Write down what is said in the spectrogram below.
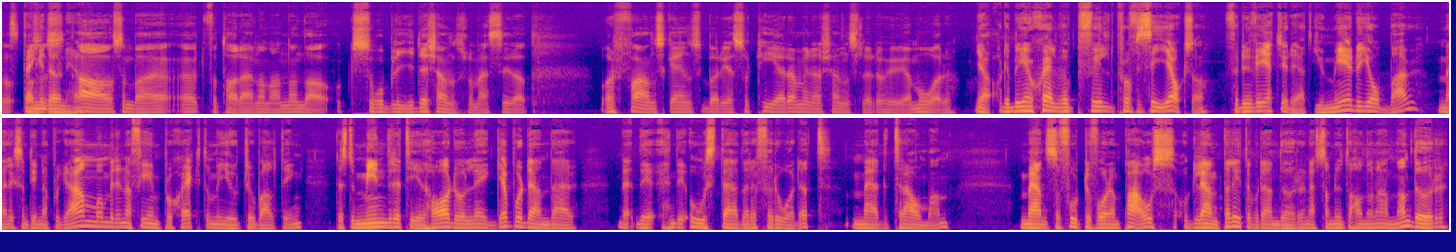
och Stänger och så, dörren, ja. Ja, och sen bara, jag får ta det här någon annan dag. Och så blir det känslomässigt att var fan ska jag ens börja sortera mina känslor och hur jag mår? Ja, och det blir en självuppfylld profetia också. För du vet ju det att ju mer du jobbar med liksom dina program och med dina filmprojekt och med YouTube och allting, desto mindre tid har du att lägga på den där, det, det, det ostädade förrådet med trauman. Men så fort du får en paus och glänta lite på den dörren eftersom du inte har någon annan dörr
